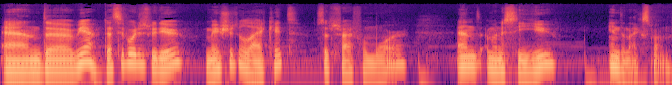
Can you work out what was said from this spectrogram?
And uh, yeah, that's it for this video. Make sure to like it, subscribe for more, and I'm gonna see you in the next one.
